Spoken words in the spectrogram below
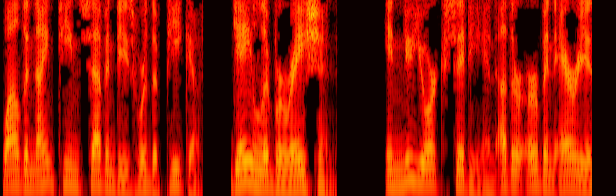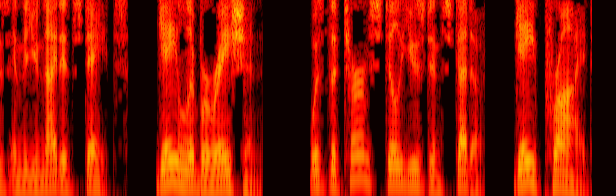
While the 1970s were the peak of gay liberation in New York City and other urban areas in the United States, gay liberation was the term still used instead of gay pride.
